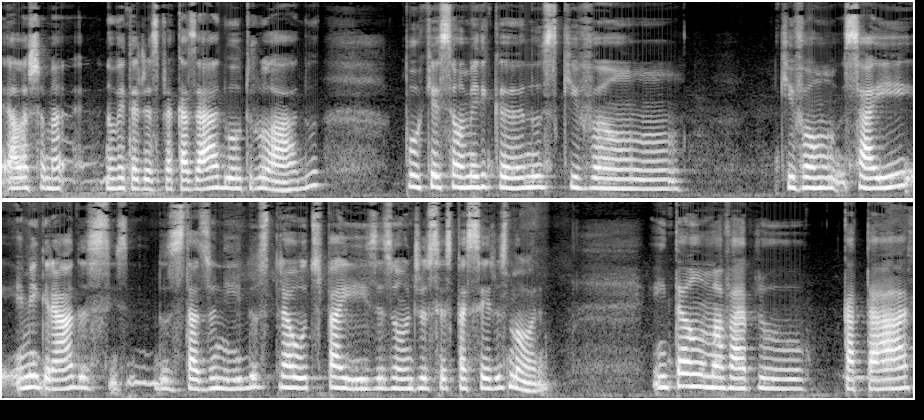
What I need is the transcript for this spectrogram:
ela chama 90 Dias para Casar do outro lado, porque são americanos que vão que vão sair emigrados dos Estados Unidos para outros países onde os seus parceiros moram. Então, uma vai para o Catar,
